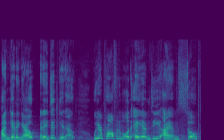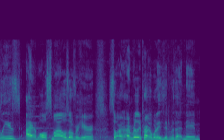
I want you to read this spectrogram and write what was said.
I'm getting out, and I did get out. We are profitable in AMD. I am so pleased. I am all smiles over here. So I, am really proud of what I did with that name.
